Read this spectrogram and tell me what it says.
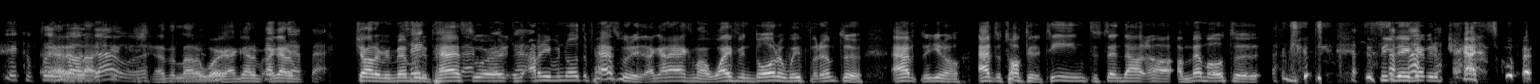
You can't complain about that one. That's a lot of work. I gotta, I gotta that back. try to remember Take the password. right I don't even know what the password is. I gotta ask my wife and daughter. Wait for them to after you know. I have to talk to the team to send out uh, a memo to to see if they get me the password.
